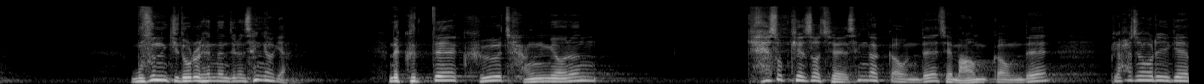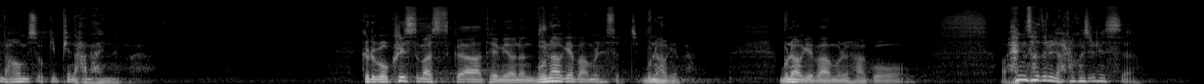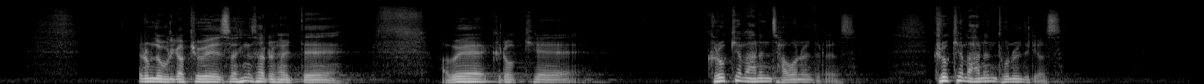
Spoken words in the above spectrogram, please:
무슨 기도를 했는지는 생각이 안 나. 근데 그때 그 장면은 계속해서 제 생각 가운데, 제 마음 가운데 뼈저리게 마음속 깊이 남아있는 거예요. 그리고 크리스마스가 되면은 문학의 밤을 했었죠. 문학의 밤. 문학의 밤을 하고 행사들을 여러 가지를 했어요. 여러분들 우리가 교회에서 행사를 할 때 왜 그렇게 그렇게 많은 자원을 들여서 그렇게 많은 돈을 들여서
